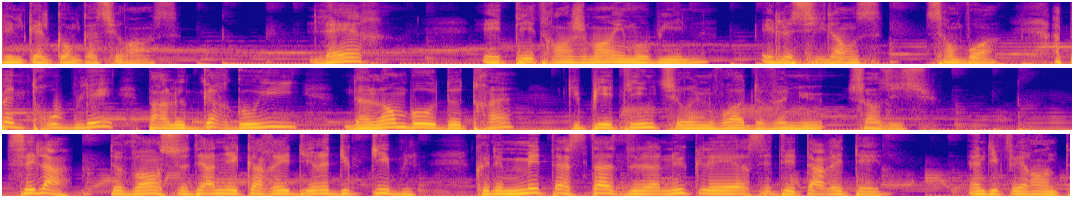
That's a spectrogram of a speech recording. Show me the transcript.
d'une quelconque assurance. L'air est étrangement immobile et le silence sans voix, à peine troublé par le gargouillis d'un lambeau de train qui piétine sur une voie devenue sans issue. C'est là, devant ce dernier carré d'irréductible, que les métastases de la nucléaire s'étaient arrêtées, indifférentes,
